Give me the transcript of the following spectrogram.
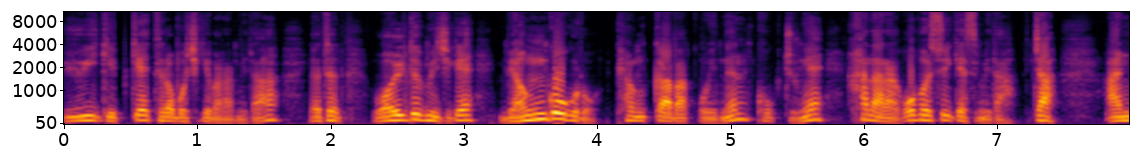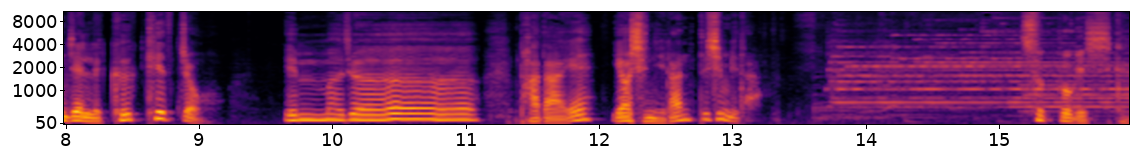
유의 깊게 들어보시기 바랍니다. 여튼 월드 뮤직의 명곡으로 평가받고 있는 곡 중에 하나라고 볼 수 있겠습니다. 자, 안젤리크 키드조 이에만자 바다의 여신이란 뜻입니다. 축복의 시간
